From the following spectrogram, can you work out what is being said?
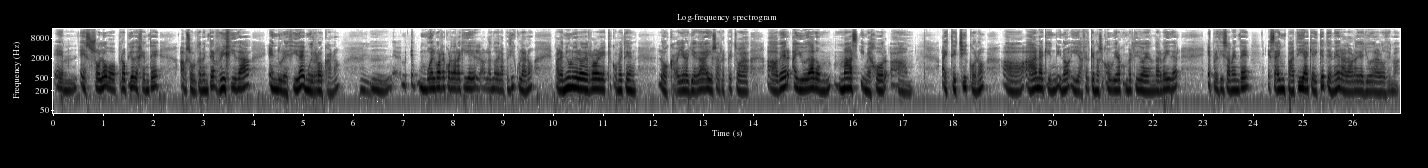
eh, es solo propio de gente absolutamente rígida, endurecida y muy roca, ¿no? Mm, vuelvo a recordar aquí, hablando de la película, ¿no? Para mí uno de los errores que cometen los caballeros Jedi, o sea, respecto a, haber ayudado más y mejor a, a este chico, ¿no? a, Anakin y, ¿no? y hacer que no se hubiera convertido en Darth Vader, es precisamente esa empatía que hay que tener a la hora de ayudar a los demás.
